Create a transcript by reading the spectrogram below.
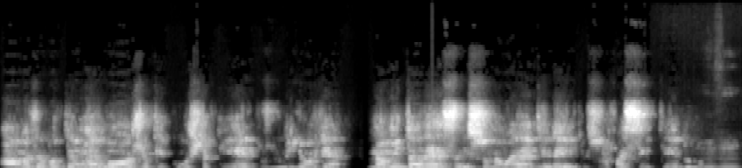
Ah, mas eu vou ter um relógio que custa 500 milhões de reais. Não me interessa, isso não é direito, isso não faz sentido. Uhum.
